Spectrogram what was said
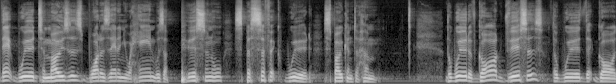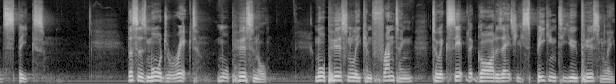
That word to Moses, what is that in your hand, was a personal, specific word spoken to him the word of God versus the word that God speaks. This is more direct, more personal, more personally confronting to accept that God is actually speaking to you personally.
